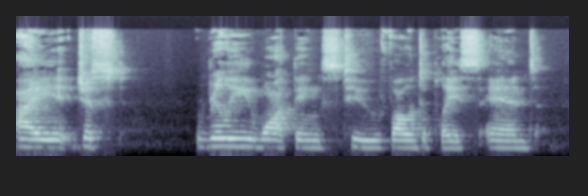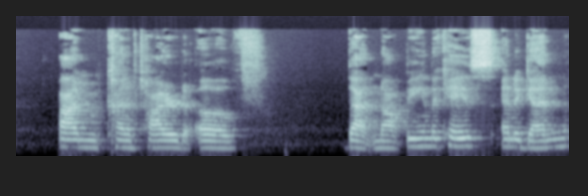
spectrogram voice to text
I just really want things to fall into place and I'm kind of tired of that not being the case. And again,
